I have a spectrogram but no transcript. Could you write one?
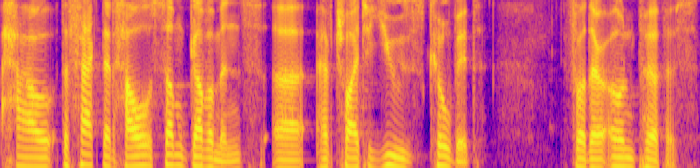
how the fact that how some governments uh, have tried to use COVID for their own purpose.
